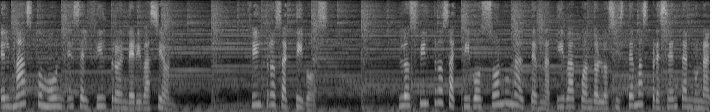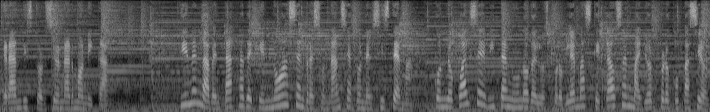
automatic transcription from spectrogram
El más común es el filtro en derivación. Filtros activos. Los filtros activos son una alternativa cuando los sistemas presentan una gran distorsión armónica. Tienen la ventaja de que no hacen resonancia con el sistema, con lo cual se evitan uno de los problemas que causan mayor preocupación.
